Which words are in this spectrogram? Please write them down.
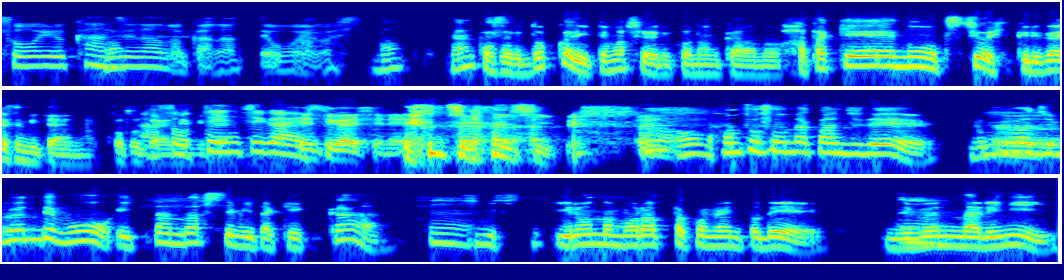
そういう感じなのかなって思いました。ななんかそれどっかで言ってましたよね。こうなんかあの畑の土をひっくり返すみたいなことだあそうよねみたいな。天地返し天地返しね。違うし。本当そんな感じで、僕は自分でも一旦出してみた結果、うんいいろんなもらったコメントで自分なりに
